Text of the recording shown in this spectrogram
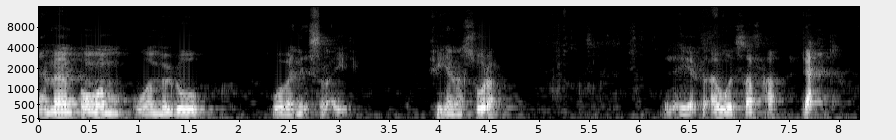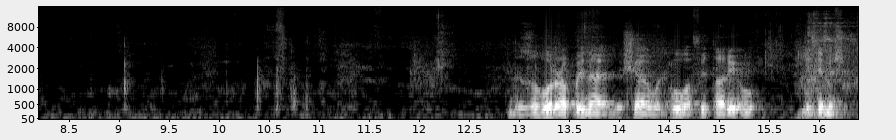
أمام أمم وملوك وبني إسرائيل. في هنا صورة اللي هي في أول صفحة تحت. لظهور ربنا لشاول هو في طريقه لدمشق.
